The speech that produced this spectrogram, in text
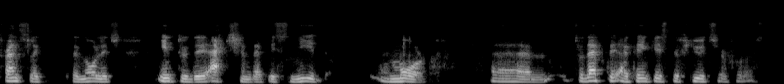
translate the knowledge into the action that is needed more. Um, so that I think is the future for us.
